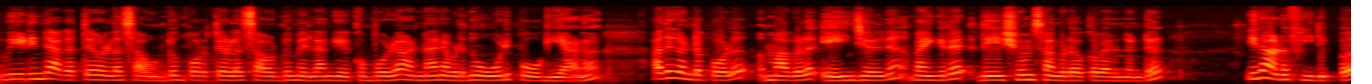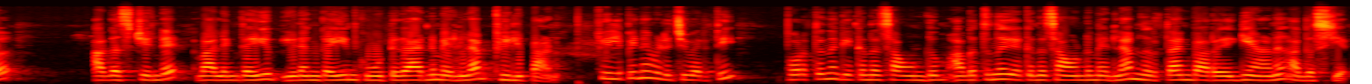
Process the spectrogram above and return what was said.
വീടിന്റെ അകത്തെയുള്ള സൗണ്ടും പുറത്തെയുള്ള സൗണ്ടും എല്ലാം കേൾക്കുമ്പോൾ അണ്ണാൻ അവിടുന്ന് ഓടിപ്പോവുകയാണ്. അത് കണ്ടപ്പോൾ മകൾ ഏഞ്ചലിന് ഭയങ്കര ദേഷ്യവും സങ്കടമൊക്കെ വരുന്നുണ്ട്. ഇതാണ് ഫിലിപ്പ്. അഗസ്റ്റിന്റെ വലങ്കയും ഇടങ്കയും ഇടം കൈയും കൂട്ടുകാരനും എല്ലാം ഫിലിപ്പാണ്. ഫിലിപ്പിനെ വിളിച്ചു വരുത്തി പുറത്തുനിന്ന് കേൾക്കുന്ന സൗണ്ടും അകത്തുനിന്ന് കേൾക്കുന്ന സൗണ്ടും എല്ലാം നിർത്താൻ പറയുകയാണ് അഗസ്ത്യൻ.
